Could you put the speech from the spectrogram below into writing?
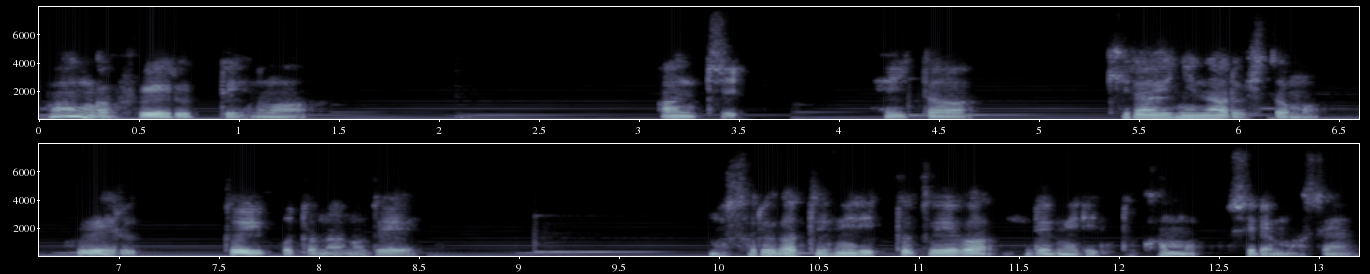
う、ファンが増えるっていうのは、アンチ、ヘイター、嫌いになる人も増えるということなので、まあ、それがデメリットといえばデメリットかもしれません。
